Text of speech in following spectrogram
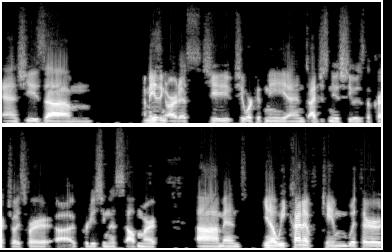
and she's um, amazing artist. She she worked with me, and I just knew she was the correct choice for uh, producing this album art. Um, and you know, we kind of came with her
